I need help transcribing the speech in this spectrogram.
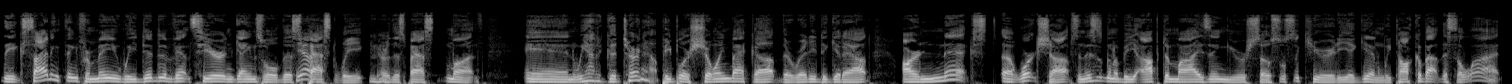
the exciting thing for me, we did events here in Gainesville this yeah. past week mm-hmm. or this past month and we had a good turnout. People are showing back up. They're ready to get out. Our next uh, workshops, and this is going to be optimizing your Social Security. Again, we talk about this a lot.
